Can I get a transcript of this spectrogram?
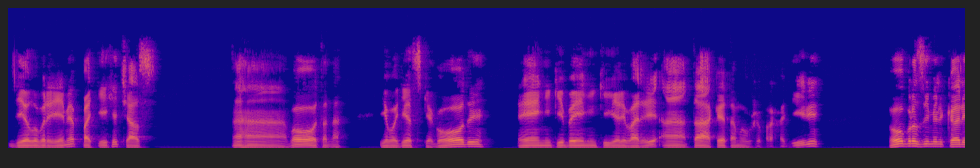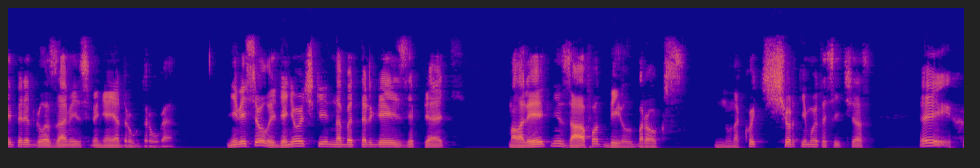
Дело время, потехе час. Ага, вот она, его детские годы, Энники-бенники, еле А, так, это мы уже проходили. Образы мелькали перед глазами, сменяя друг друга. Невеселые денечки на Бетельгейзе пять. Малолетний Зафот Билброкс. Ну на кой черт ему это сейчас? Эх,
